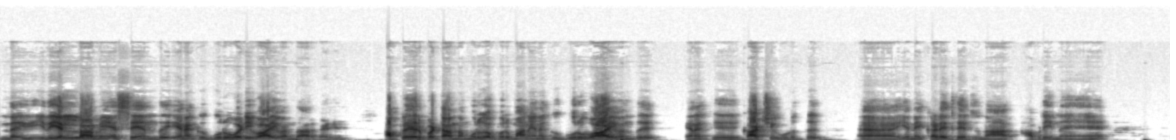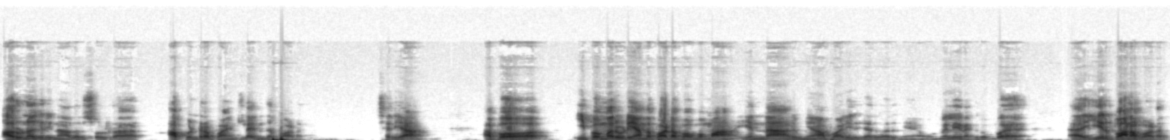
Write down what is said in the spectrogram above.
இந்த இது எல்லாமே சேர்ந்து எனக்கு குருவடிவாய் வந்தார்கள். அப்பேற்பட்ட அந்த முருகப்பெருமான் எனக்கு குருவாய் வந்து எனக்கு காட்சி கொடுத்து என்னை கடை தேற்றினார் அப்படின்னு அருணகிரிநாதர் சொல்றார். அப்படின்ற பாயிண்ட்ல இந்த பாடல். சரியா? அப்போ இப்ப மறுபடியும் அந்த பாட்டை பார்ப்போமா? என்ன அருமையா பாடியிருக்காரு பாருங்க. உண்மையிலேயே எனக்கு ரொம்ப ஈர்ப்பான பாடல்.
